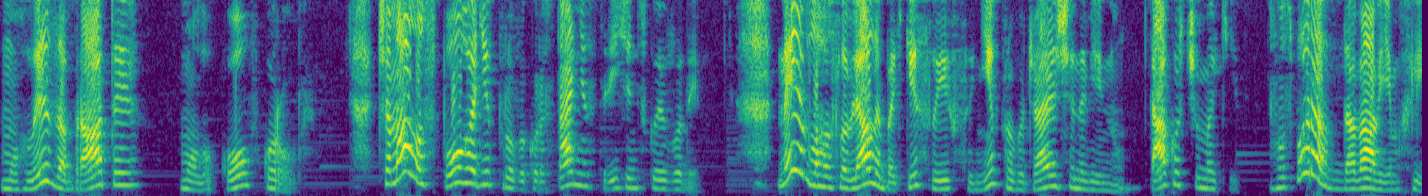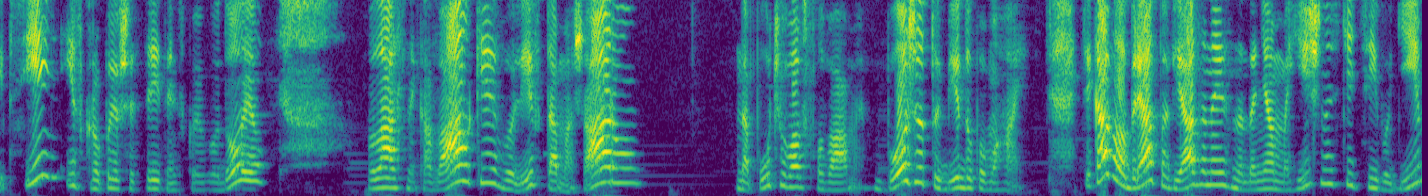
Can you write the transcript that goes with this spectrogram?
могли забрати молоко в корови. Чимало спогадів про використання стрічинської води. Нею благословляли батьки своїх синів, проводжаючи на війну, також чумаків. Господар давав їм хліб сінь і, скропивши стрітинською водою, власника валки, волів та мажару, напучував словами Боже тобі допомагай! Цікавий обряд, пов'язаний з наданням магічності цій воді,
